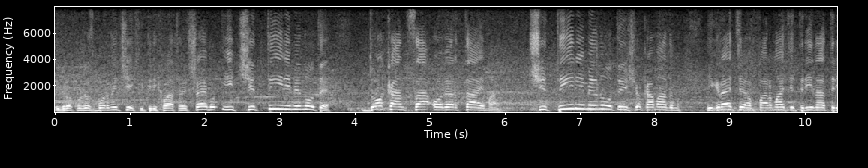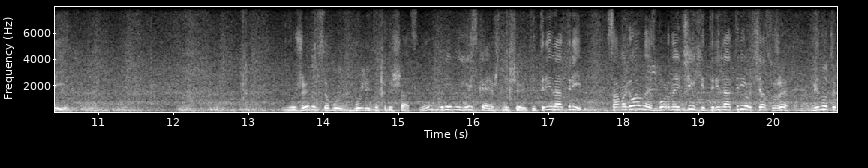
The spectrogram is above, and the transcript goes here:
игрок уже сборной Чехии, перехватывает шайбу. И 4 минуты до конца овертайма. 4 минуты еще командам играть в формате 3 на 3. Неужели все будет в булитах решаться? Ну, время есть, конечно, еще. Эти 3 на 3. Самое главное, сборная Чехии 3 на 3. Вот сейчас уже минуты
